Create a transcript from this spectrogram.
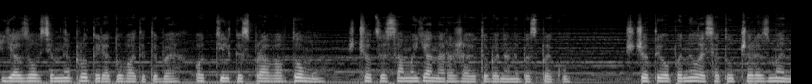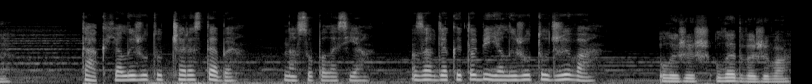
Я зовсім не проти рятувати тебе, от тільки справа в тому, що це саме я наражаю тебе на небезпеку, що ти опинилася тут через мене. Так, я лежу тут через тебе, насупилась я. Завдяки тобі я лежу тут жива, Лежиш ледве жива,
